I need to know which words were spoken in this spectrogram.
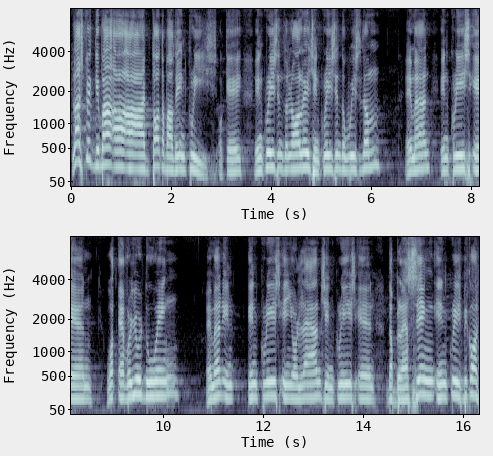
Last week, di uh, uh, I've taught about the increase, okay? Increase in the knowledge, increase in the wisdom, Amen. Increase in whatever you're doing. Amen. In, increase in your lands, increase in the blessing, increase. Because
